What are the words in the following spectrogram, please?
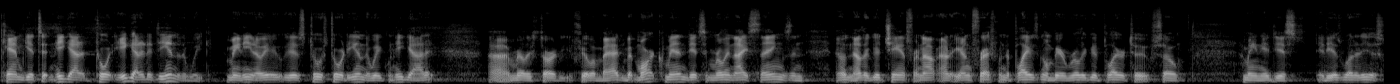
Cam gets it, and he got it toward he got it at the end of the week. I mean, you know, it was towards toward the end of the week when he got it. Um, really started feeling bad, but Mark come in, did some really nice things, and another good chance for an, a young freshman to play. He's going to be a really good player too. So, I mean, it just it is what it is.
